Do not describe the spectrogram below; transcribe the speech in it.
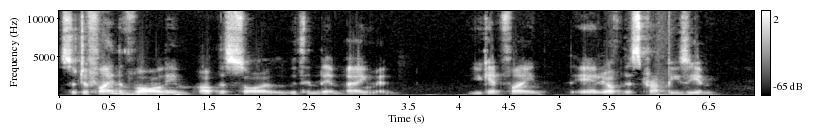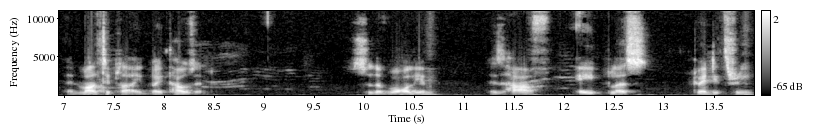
So to find the volume of the soil within the embankment, you can find the area of this trapezium and multiply it by 1000. So the volume is half 8 plus 23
